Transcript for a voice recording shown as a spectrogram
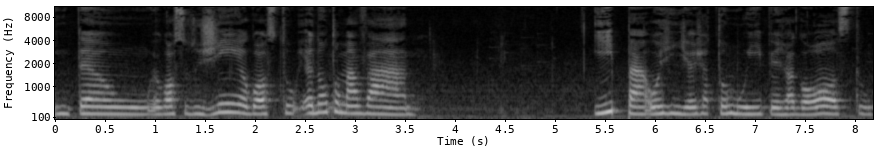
Então, eu gosto do gin, eu gosto. Eu não tomava IPA, hoje em dia eu já tomo IPA, eu já gosto.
